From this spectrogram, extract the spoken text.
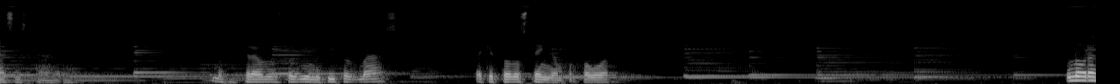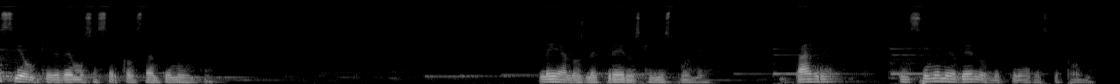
Gracias, Padre. Vamos a esperar unos dos minutitos más para que todos tengan, por favor. Una oración que debemos hacer constantemente. Lea los letreros que Dios pone. Padre, enséñame a ver los letreros que pones.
